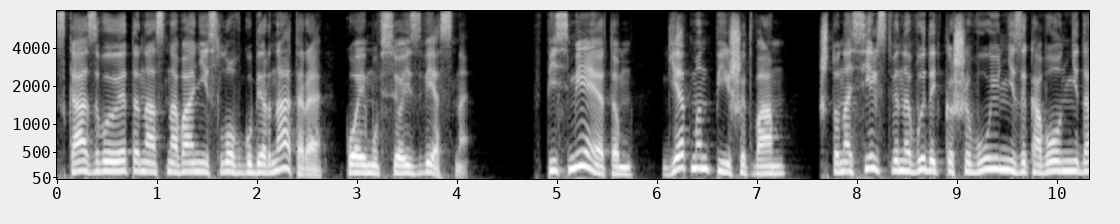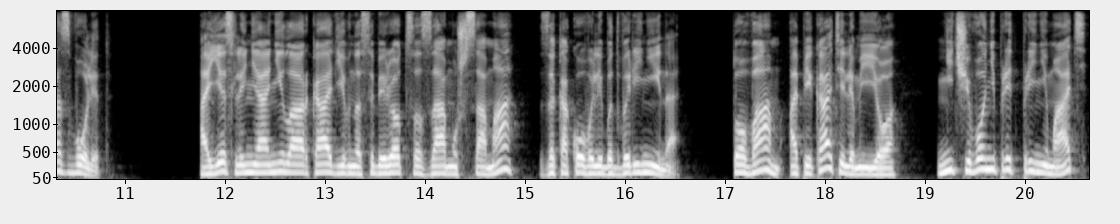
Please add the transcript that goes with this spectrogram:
Сказываю это на основании слов губернатора, коему все известно. В письме этом Гетман пишет вам, что насильственно выдать кошевую ни за кого он не дозволит. А если Неонила Аркадьевна соберется замуж сама за какого-либо дворянина, то вам, опекателям ее, ничего не предпринимать,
